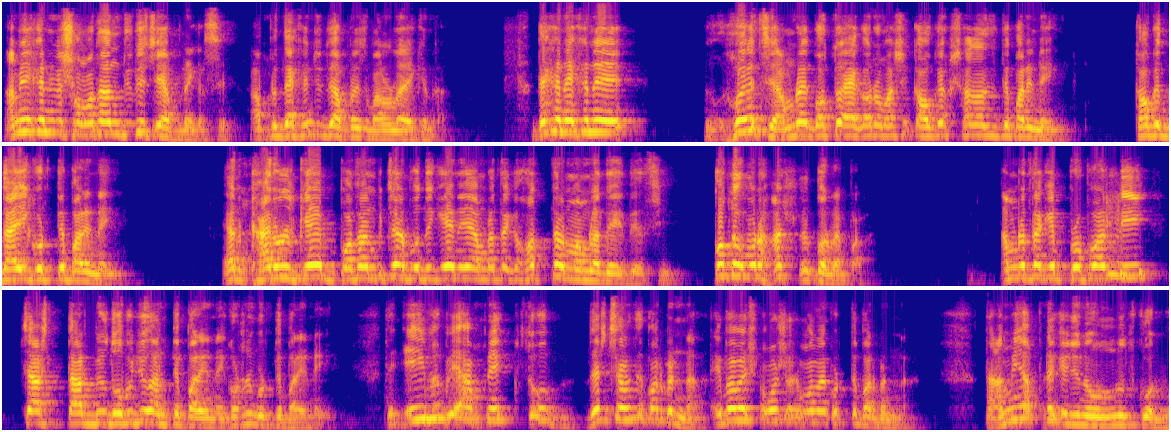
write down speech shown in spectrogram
আমি এখানে একটা সমাধান দিতে চাই আপনার কাছে। আপনি দেখেন যদি আপনার ভালো লাগে কিনা। দেখেন এখানে হয়েছে, আমরা গত এগারো মাসে কাউকে সাজা দিতে পারি নাই। কাউকে দায়ী করতে পারি নাই। এখন খায়রুলকে প্রধান বিচারপতিকে নিয়ে আমরা তাকে হত্যার মামলা দিয়ে দিয়েছি। কত বড় হাস্যকর ব্যাপার। আমরা তাকে প্রপারলি তার বিরুদ্ধে অভিযোগ আনতে পারি নাই, গঠন করতে পারি নাই। তো এইভাবে আপনি তো দেশ চালাতে পারবেন না, এভাবে সমস্যার সমাধান করতে পারবেন না। তা আমি আপনাকে যেন অনুরোধ করব,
